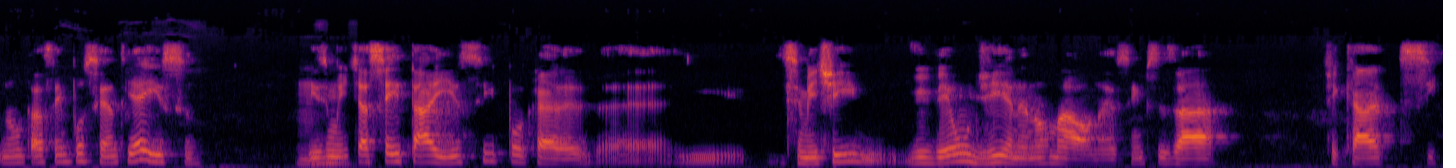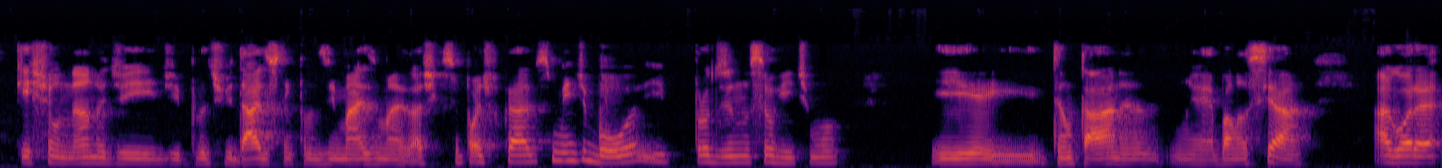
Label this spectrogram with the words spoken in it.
Não tá 100% e é isso. Uhum. Simplesmente aceitar isso e, pô, cara, é, e simplesmente viver um dia, né, normal, né, sem precisar ficar se questionando de, de produtividade, se tem que produzir mais e mais. Acho que você pode ficar simplesmente de boa e produzindo no seu ritmo e, e tentar, né, é, balancear. Agora,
